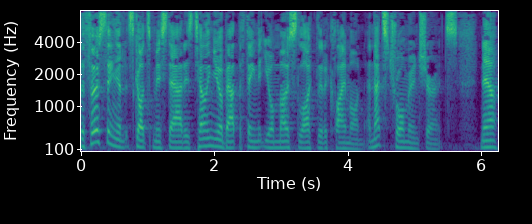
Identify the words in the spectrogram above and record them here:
The first thing that Scott's missed out is telling you about the thing that you're most likely to claim on, and that's trauma insurance. Now,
